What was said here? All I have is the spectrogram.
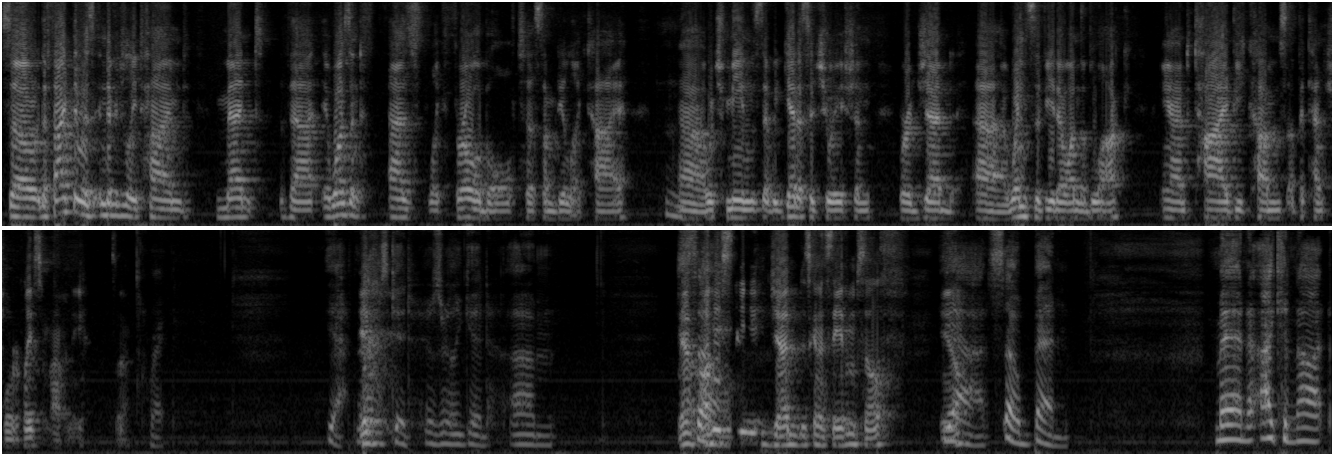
So the fact that it was individually timed meant that it wasn't as like throwable to somebody like Ty, mm. uh, which means that we get a situation where Jed uh, wins the veto on the block and Ty becomes a potential replacement nominee. So. Right. Yeah, yeah. was good. It was really good. Um, yeah, so, obviously Jed is going to save himself. Yeah. Know? So Ben, man, I cannot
